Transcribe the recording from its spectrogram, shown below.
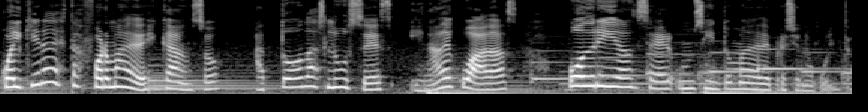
Cualquiera de estas formas de descanso, a todas luces inadecuadas, podrían ser un síntoma de depresión oculta.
